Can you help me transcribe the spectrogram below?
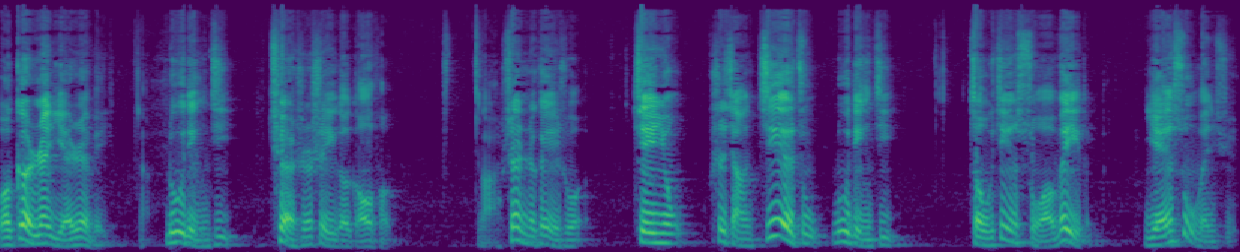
我个人也认为啊，《鹿鼎记》确实是一个高峰啊，甚至可以说，金庸是想借助《鹿鼎记》走进所谓的严肃文学。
